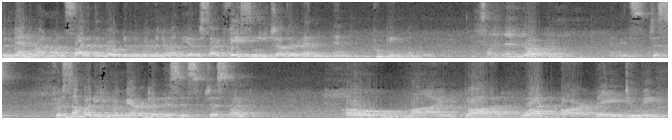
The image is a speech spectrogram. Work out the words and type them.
the men are on one side of the road and the women are on the other side, facing each other and, and pooping on the side of the road. And it's just, for somebody from America, this is just like, oh my God, what are they doing?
